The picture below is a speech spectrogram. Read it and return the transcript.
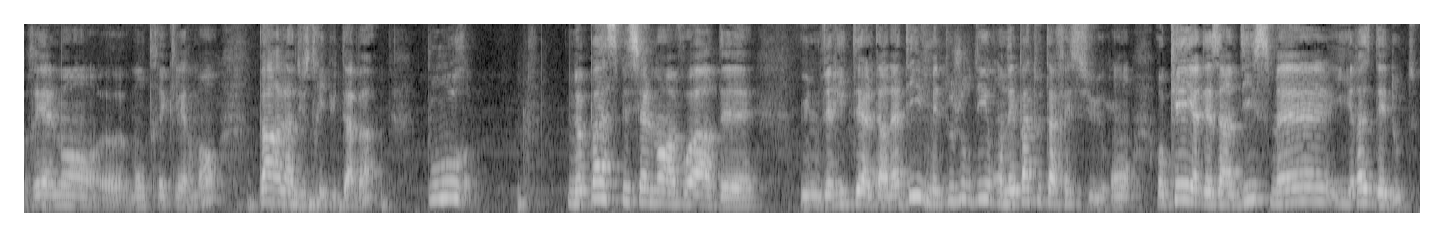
réellement euh, montré clairement par l'industrie du tabac pour ne pas spécialement avoir une vérité alternative, mais toujours dire on n'est pas tout à fait sûr. Ok, il y a des indices, mais il reste des doutes.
